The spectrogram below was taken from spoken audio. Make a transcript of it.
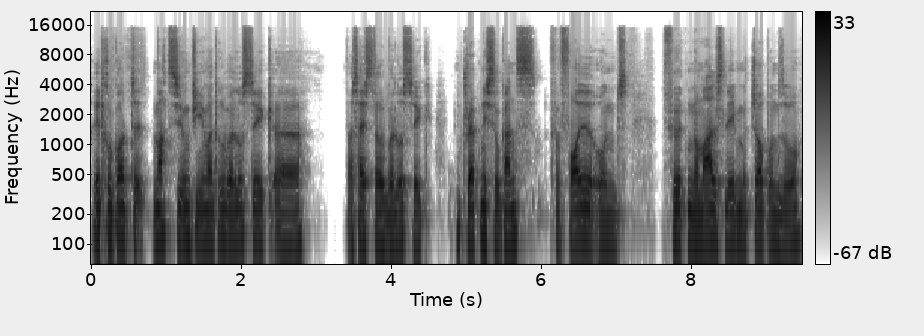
Retro-Gott macht sich irgendwie immer drüber lustig, äh, was heißt darüber lustig? Rap nicht so ganz für voll und führt ein normales Leben mit Job und so.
